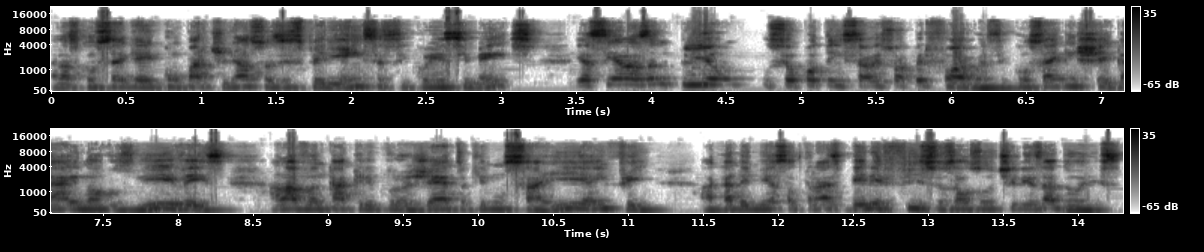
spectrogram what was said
Elas conseguem aí compartilhar suas experiências e conhecimentos e assim elas ampliam o seu potencial e sua performance, conseguem chegar em novos níveis, alavancar aquele projeto que não saía, enfim, a academia só traz benefícios aos utilizadores.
